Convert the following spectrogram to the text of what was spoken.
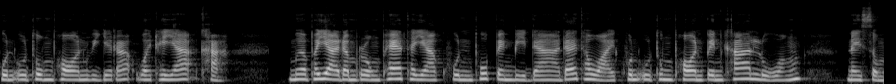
คุณอุทุมพรวิระวัทยะค่ะ เมื่อพระยาดำรงแพทยาคุณผู้เป็นบิดาได้ถวายคุณอุทุมพรเป็นข้าหลวง ในสม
